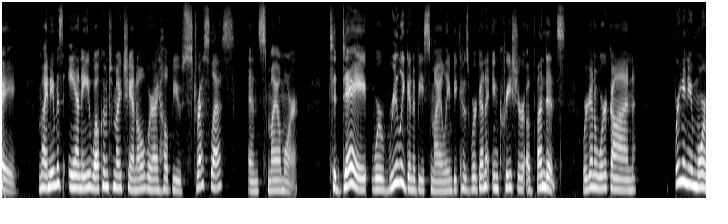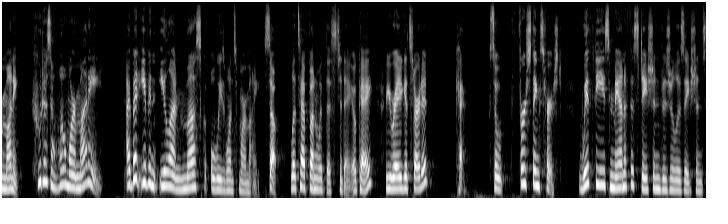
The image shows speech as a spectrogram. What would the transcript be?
Hi, my name is Annie. Welcome to my channel where I help you stress less and smile more. Today, we're really going to be smiling because we're going to increase your abundance. We're going to work on bringing you more money. Who doesn't want more money? I bet even Elon Musk always wants more money. So let's have fun with this today, okay? Are you ready to get started? Okay. So, first things first, with these manifestation visualizations,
